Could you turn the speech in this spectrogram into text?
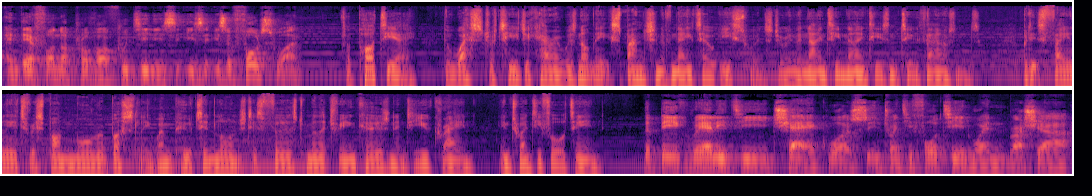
and therefore not provoke Putin is, is, is a false one. For Pothier, the West's strategic error was not the expansion of NATO eastwards during the 1990s and 2000s but its failure to respond more robustly when Putin launched his first military incursion into Ukraine in 2014. The big reality check was in 2014 when Russia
